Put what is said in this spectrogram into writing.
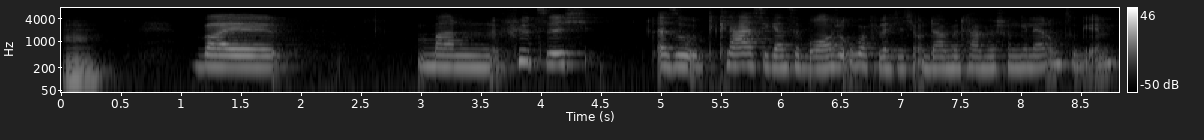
Mhm. Weil man fühlt sich, also klar ist die ganze Branche oberflächlich und damit haben wir schon gelernt umzugehen.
